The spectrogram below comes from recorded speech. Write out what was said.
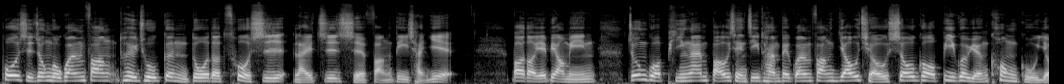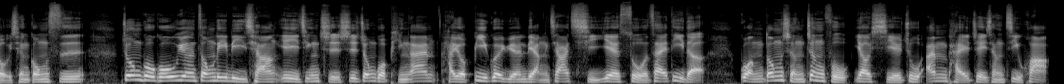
迫使中国官方推出更多的措施来支持房地产业。报道也表明，中国平安保险集团被官方要求收购碧桂园控股有限公司。中国国务院总理李强也已经指示中国平安还有碧桂园两家企业所在地的广东省政府要协助安排这项计划。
